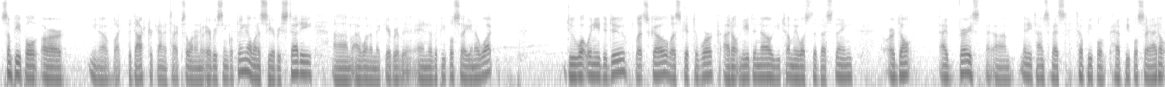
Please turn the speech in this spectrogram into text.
some people are you know, like the doctor kind of types. I want to know every single thing. I want to see every study. Um, I want to make every. And other people say, you know what? Do what we need to do. Let's go. Let's get to work. I don't need to know. You tell me what's the best thing, or don't. I very um, many times have tell people have people say, I don't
